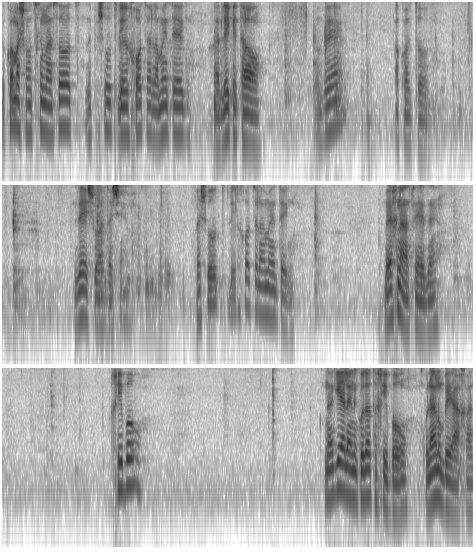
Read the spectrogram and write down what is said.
וכל מה שאנחנו צריכים לעשות זה פשוט ללחוץ על המתג, להדליק את האור והכל טוב. זה ישועת השם. פשוט ללחוץ על המתג. ואיך נעשה את זה? חיבור. נגיע לנקודת החיבור, כולנו ביחד.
